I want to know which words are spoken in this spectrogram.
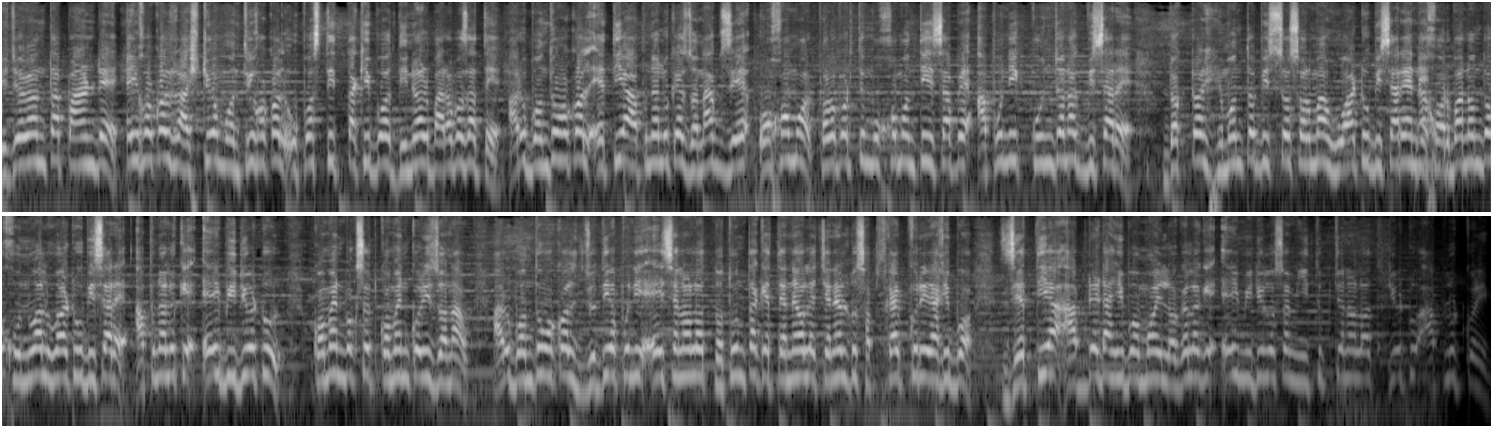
বিজয়ন্তা পাণ্ডে। এইসকল ৰাষ্ট্ৰীয় মন্ত্ৰীসকল উপস্থিত থাকিব দিনৰ বাৰ বজাতে। আৰু বন্ধুসকল এতিয়া আপোনালোকে জনাওক যে অসমৰ পৰৱৰ্তী মুখ্যমন্ত্ৰী হিচাপে আপুনি কোনজনক বিচাৰে? ডক্টৰ হিমন্ত বিশ্ব শৰ্মা হোৱাটো বিচাৰে নে সৰ্বানন্দ সোণোৱাল হোৱাটো বিচাৰে? আপোনালোকে এই ভিডিঅ'টোৰ কমেণ্ট বক্সত কমেণ্ট কৰি জনাওক। আৰু বন্ধুসকল যদি আপুনি এই চেনেলত নতুন থাকে তেনেহ'লে চেনেলটো ছাবস্ক্ৰাইব কৰি ৰাখিব। যেতিয়া আপডেট আহিব মই লগে লগে এই মিডিলচম ইউটিউব চেনেলত ভিডিঅ'টো আপলোড কৰিম।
